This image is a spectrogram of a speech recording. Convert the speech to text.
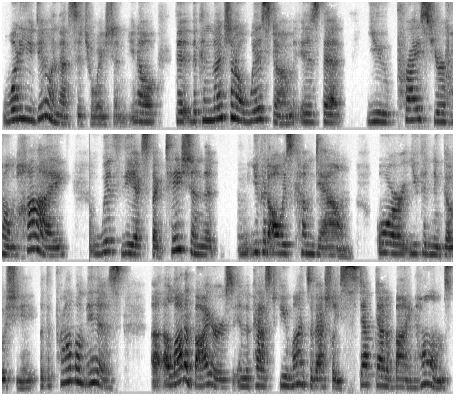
what do you do in that situation? You know the, the conventional wisdom is that you price your home high with the expectation that you could always come down or you could negotiate. But the problem is a lot of buyers in the past few months have actually stepped out of buying homes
